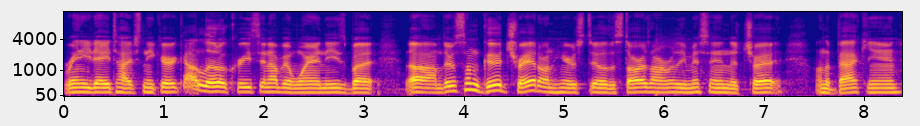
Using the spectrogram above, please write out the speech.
rainy day type sneaker. Got a little creasing, I've been wearing these, but um, there's some good tread on here still. The stars aren't really missing the tread on the back end.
